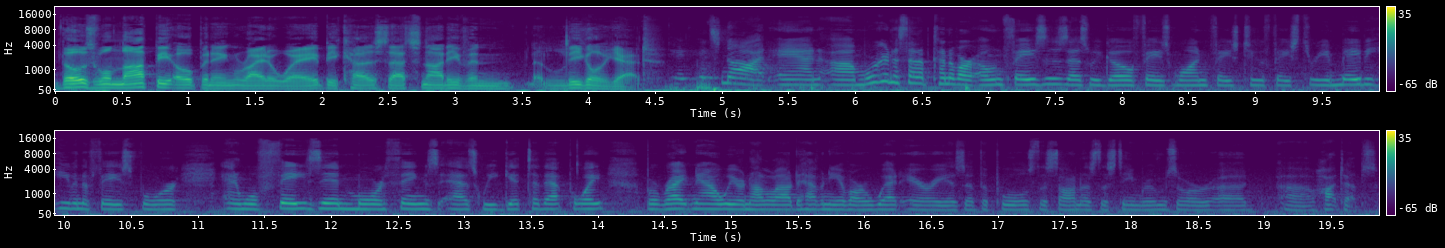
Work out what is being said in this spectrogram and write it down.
Those will not be opening right away because that's not even legal yet. It's not, and um, we're going to set up kind of our own phases as we go phase one, phase two, phase three, maybe even a phase four, and we'll phase in more things as we get to that point. But right now, we are not allowed to have any of our wet areas of the pools, the saunas, the steam rooms, or uh, uh, hot tubs.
